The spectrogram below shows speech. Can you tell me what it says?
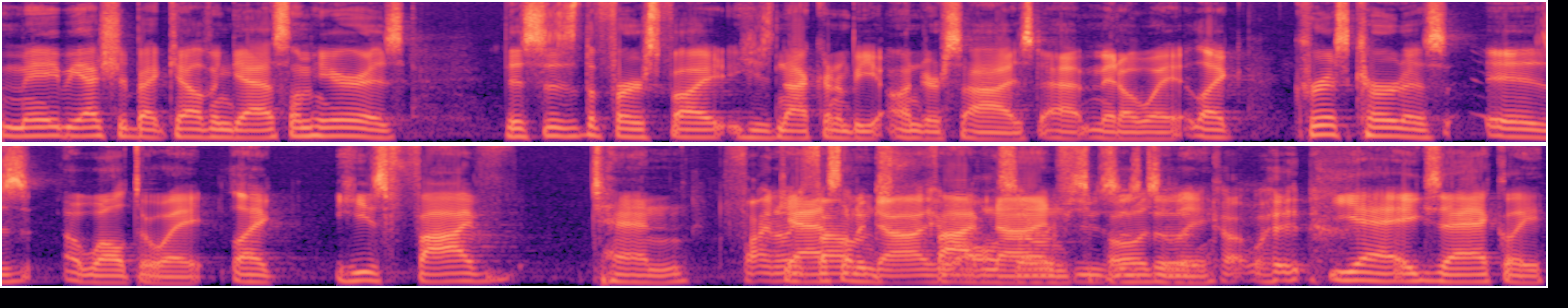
maybe I should bet Kelvin Gastelum here is this is the first fight he's not going to be undersized at middleweight. Like Chris Curtis is a welterweight. Like he's five ten. Finally found a Gastelum's guy who also refuses supposedly. to cut weight. Yeah, exactly.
